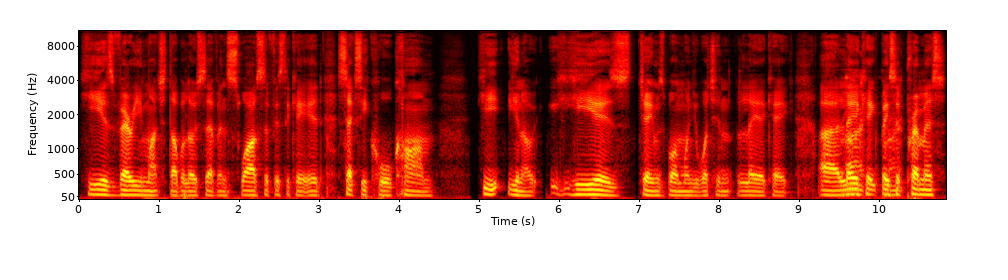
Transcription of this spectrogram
he is very much 007, suave, sophisticated, sexy, cool, calm. He, you know, he is James Bond when you're watching Layer Cake. Uh, Layer Right, Cake, basic right. premise:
